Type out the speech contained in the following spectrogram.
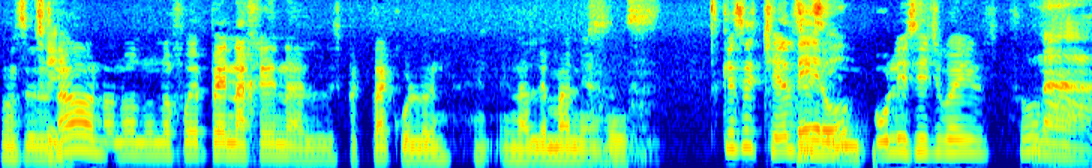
Entonces, Sí. no, no, no, no, no fue pena ajena el espectáculo en, en, en Alemania. Uf. Es que ese Chelsea Pero- sin Pulisic, güey. Nah,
